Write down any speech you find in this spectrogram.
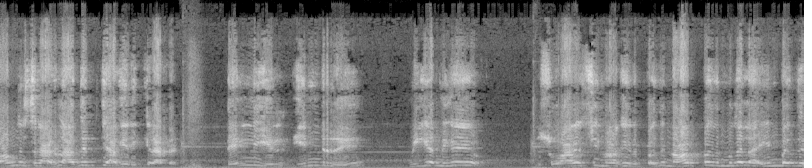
காங்கிரஸ்காரர்கள் அதிருப்தியாக இருக்கிறார்கள். டெல்லியில் இன்று மிக மிக சுவாரஸ்யமாக இருப்பது நாற்பது முதல் ஐம்பது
